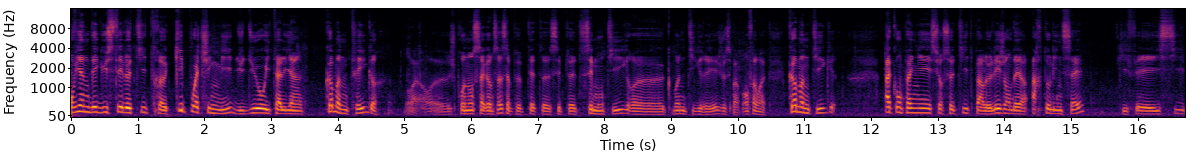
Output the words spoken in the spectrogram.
On vient de déguster le titre Keep Watching Me du duo italien Common Tigre. Euh, je prononce ça comme ça, ça peut peut-être, c'est peut-être c'est mon tigre, euh, Common Tigré, je sais pas. Enfin bref, Common Tigre, accompagné sur ce titre par le légendaire Arto Lindsay, qui fait ici,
